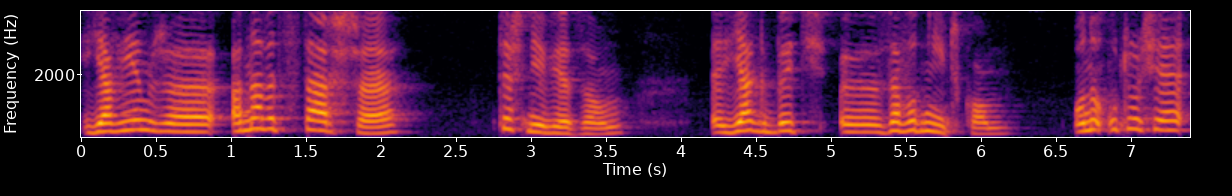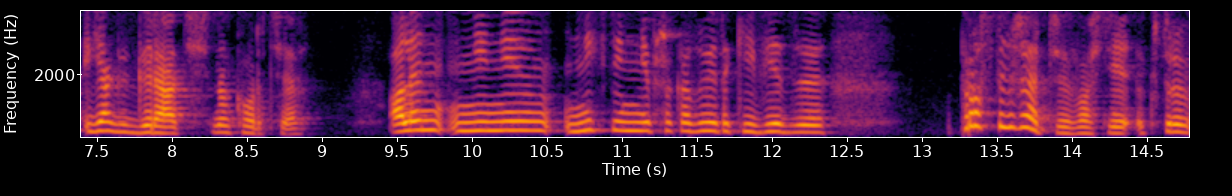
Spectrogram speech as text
ja wiem, że, a nawet starsze też nie wiedzą, e, jak być zawodniczką. One uczą się, jak grać na korcie, ale nie, nie, nikt im nie przekazuje takiej wiedzy, prostych rzeczy właśnie, które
